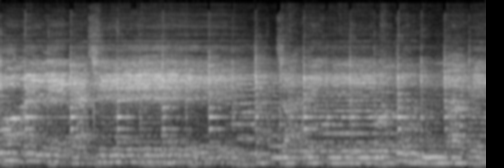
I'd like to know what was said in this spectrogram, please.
বদলে গেছে কি নতুন লাগে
